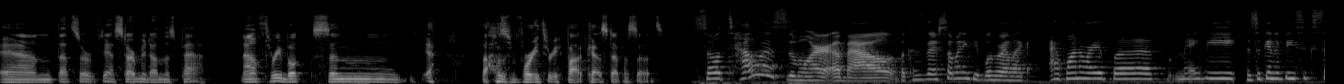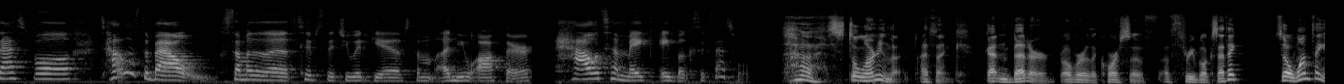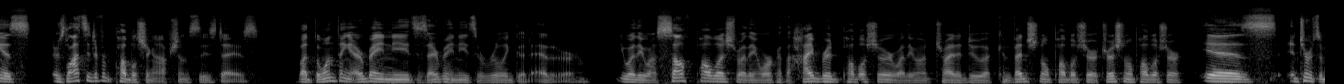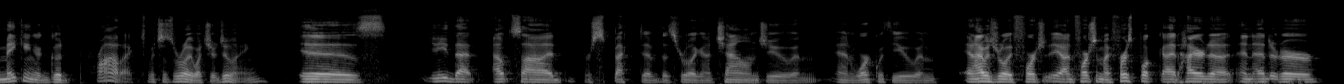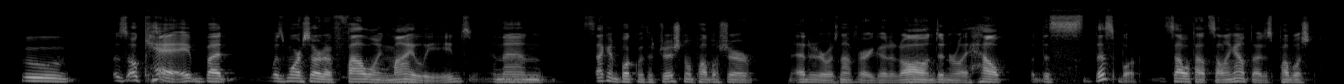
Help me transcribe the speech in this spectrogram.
and that sort of yeah started me down this path. Now three books and yeah 1043 podcast episodes. So tell us more about because there's so many people who are like, I want to write a book, but maybe is it going to be successful? Tell us about some of the tips that you would give some a new author how to make a book successful. Still learning that, I think. Gotten better over the course of, of three books. I think so. One thing is there's lots of different publishing options these days. But the one thing everybody needs is everybody needs a really good editor whether you want to self-publish, whether you work with a hybrid publisher, whether you want to try to do a conventional publisher, a traditional publisher, is in terms of making a good product, which is really what you're doing, is you need that outside perspective that's really going to challenge you and and work with you and and I was really fortunate. Yeah, unfortunately, my first book I had hired a, an editor who was okay, but was more sort of following my leads. And then second book with a traditional publisher, the editor was not very good at all and didn't really help. But this this book, Sell Without Selling Out, that I just published,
